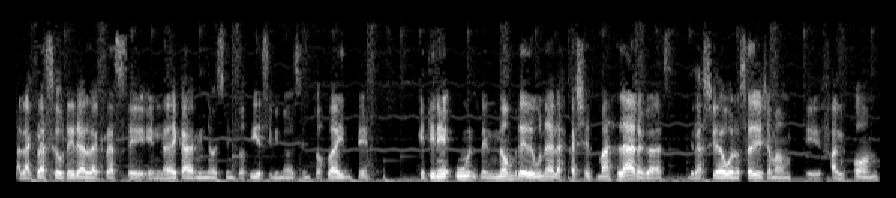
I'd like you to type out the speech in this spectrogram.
a la clase obrera la clase en la década de 1910 y 1920, que tiene un, el nombre de una de las calles más largas de la ciudad de Buenos Aires, se llaman eh, Falcón.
